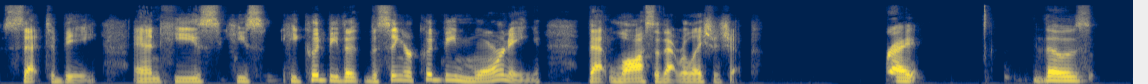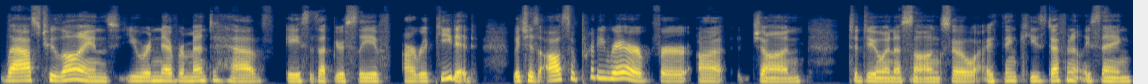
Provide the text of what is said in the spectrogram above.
set to be? And he's he's he could be the the singer could be mourning that loss of that relationship. Right. Those last two lines you were never meant to have aces up your sleeve are repeated which is also pretty rare for uh, john to do in a song so i think he's definitely saying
